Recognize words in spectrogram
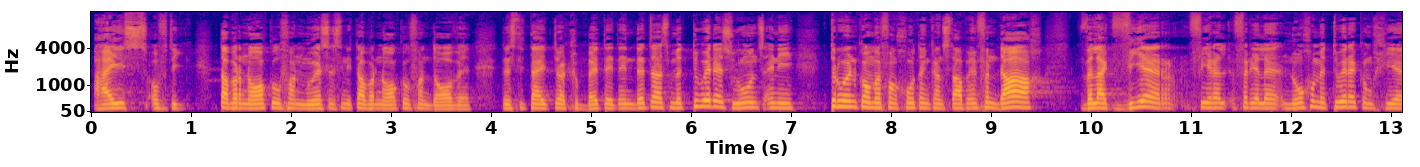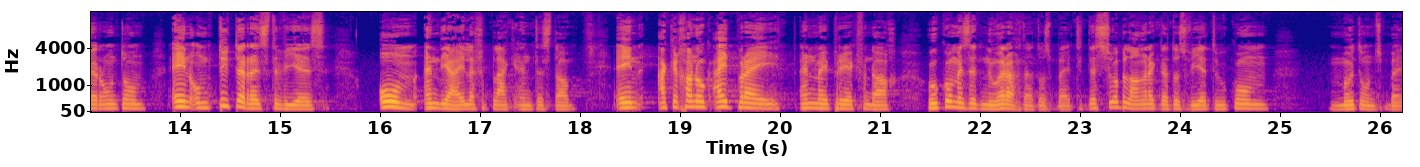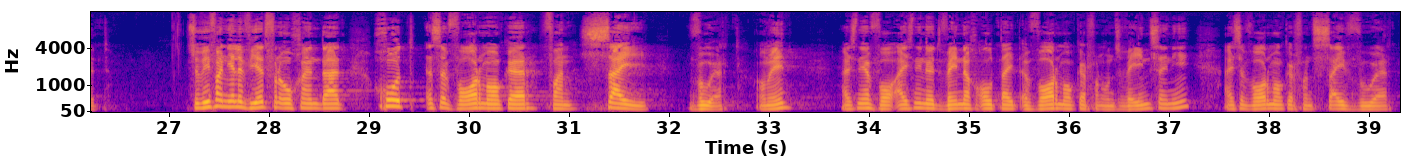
huis of die tabernakel van Moses en die tabernakel van Dawid. Dis die tyd toe ek gebid het en dit was metodes hoe ons in die troonkamer van God in kan stap. En vandag wil ek weer vir vir julle nog 'n metode kom gee rondom en om toe te rus te wees om in die heilige plek in te stap. En ek gaan ook uitbrei in my preek vandag. Hoekom is dit nodig dat ons bid? Dit is so belangrik dat ons weet hoekom moet ons bid. So wie van julle weet vanoggend dat God is 'n waarmaker van sy woord. Amen. Hy's nie hy's nie noodwendig altyd 'n waarmaker van ons wense nie. Hy's 'n waarmaker van sy woord.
